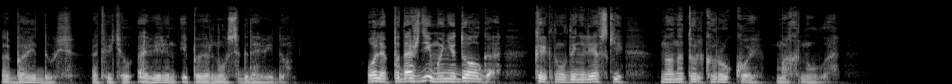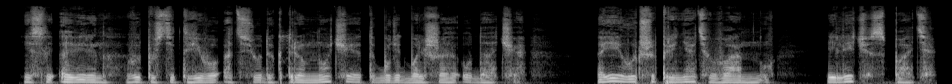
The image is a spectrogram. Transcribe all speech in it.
«Обойдусь», — ответил Аверин и повернулся к Давиду. «Оля, подожди, мы недолго!» — крикнул Данилевский, но она только рукой махнула. Если Аверин выпустит его отсюда к трем ночи, это будет большая удача. А ей лучше принять ванну и лечь спать.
